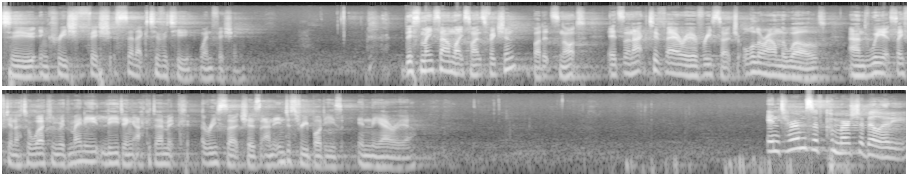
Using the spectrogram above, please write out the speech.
to increase fish selectivity when fishing. This may sound like science fiction, but it's not. It's an active area of research all around the world, and we at SafetyNet are working with many leading academic researchers and industry bodies in the area. In terms of commerciability,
